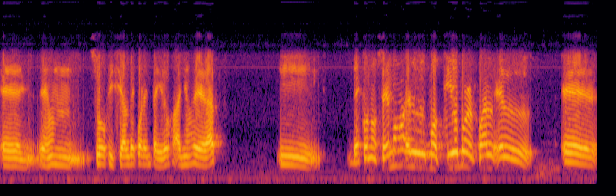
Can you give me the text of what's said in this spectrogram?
eh, es un suboficial de 42 años de edad y desconocemos el motivo por el cual él eh,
